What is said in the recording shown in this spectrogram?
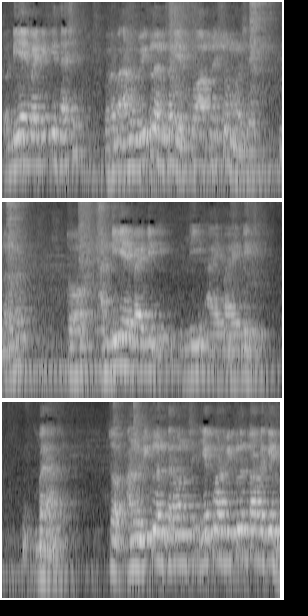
તો di dt થશે. બરાબર? આનું વિકલન કરીએ તો આપણે શું મળશે? બરાબર? તો આ di dt di dt બરાબર. જો આનું વિકલન કરવાનું છે, એકવાર વિકલન તો આપણે કર્યું.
